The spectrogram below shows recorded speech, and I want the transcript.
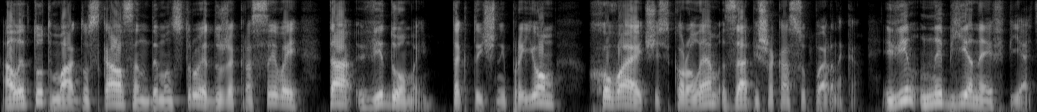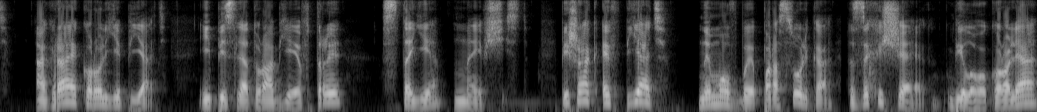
але тут Магнус Карлсен демонструє дуже красивий та відомий тактичний прийом, ховаючись королем за пішака суперника. Він не б'є на f5, а грає король e5, і після тура б'є f3 стає на f6. Пішак f5 немов би парасолька, захищає білого короля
